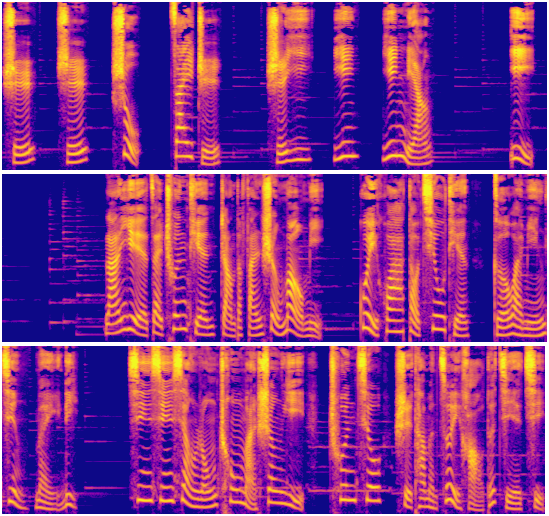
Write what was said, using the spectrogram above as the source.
十十树栽植。十一阴阴凉。意兰叶在春天长得繁盛茂密，桂花到秋天格外明净美丽，欣欣向荣，充满生意。春秋是它们最好的节气。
